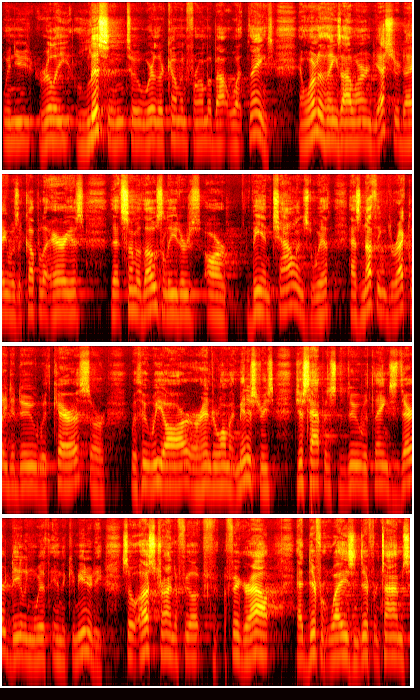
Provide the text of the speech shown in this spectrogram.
when you really listen to where they're coming from about what things. And one of the things I learned yesterday was a couple of areas that some of those leaders are being challenged with has nothing directly to do with Charis or with who we are or Andrew Wommack Ministries just happens to do with things they're dealing with in the community. So, us trying to feel, f- figure out at different ways and different times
